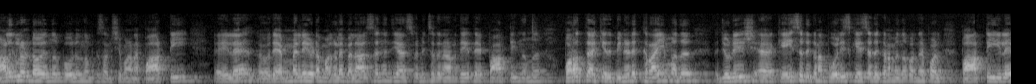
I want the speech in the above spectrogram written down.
ആളുകളുണ്ടോ എന്ന് പോലും നമുക്ക് സംശയമാണ്. പാർട്ടിയിലെ ഒരു എം എൽ എയുടെ മകളെ ബലാത്സംഗം ചെയ്യാൻ ശ്രമിച്ചതിനാണ് അദ്ദേഹത്തെ പാർട്ടിയിൽ നിന്ന് പുറത്താക്കിയത്. പിന്നീട് ക്രൈം അത് ജുഡീഷ്യ കേസ് എടുക്കണം പോലീസ് കേസ് എടുക്കണം എന്ന് പറഞ്ഞപ്പോൾ പാർട്ടിയിലെ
